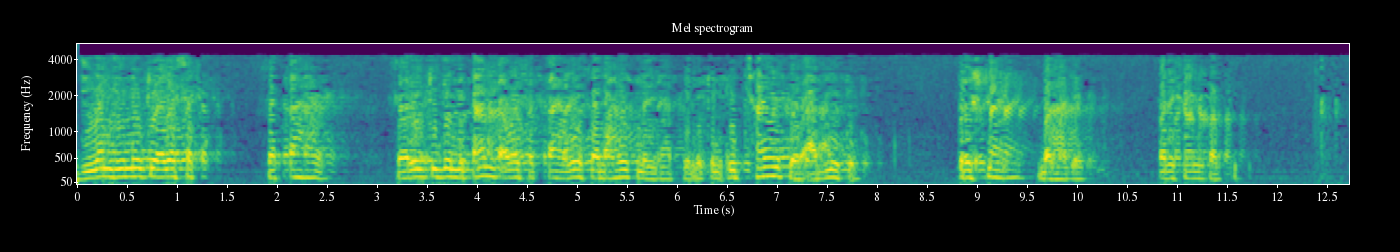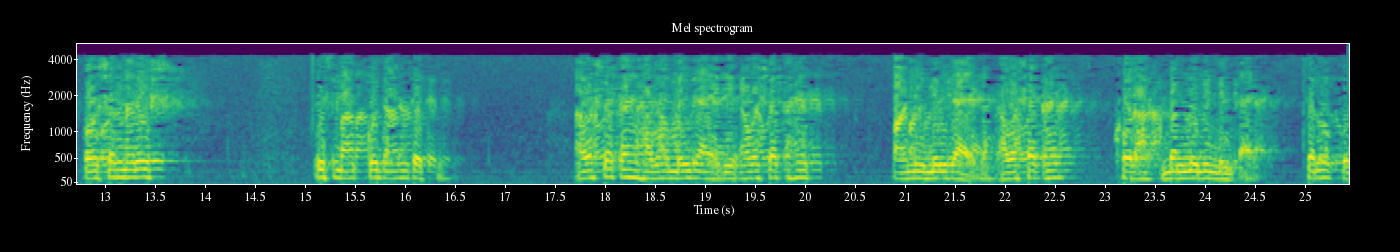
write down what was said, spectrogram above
जीवन जीने की आवश्यकता है। शरीर की जो नितान्त आवश्यकता है, वो स्वाभाविक मिल जाती है। लेकिन इच्छाएँ से आदमी को तृष्णाएँ बढ़ा देती परेशान करती कौशल नरेश इस बात को जानते थे। आवश्यक है हवा मिल जाएगी, आवश्यक है पानी मिल जाएगा, आवश्यक है खुराक बनने भी मिल जाएगा। चलो तो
